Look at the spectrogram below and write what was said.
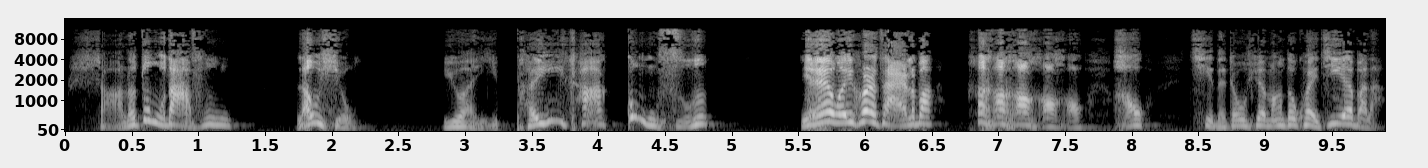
杀了杜大夫，老朽愿意陪他共死，你连我一块宰了吧？好好，好好好好，气得周宣王都快结巴了。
